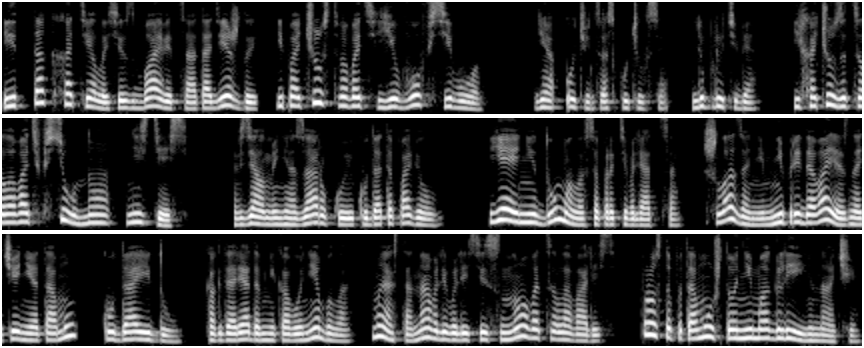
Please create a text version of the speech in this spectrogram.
И так хотелось избавиться от одежды и почувствовать его всего. Я очень соскучился. Люблю тебя и хочу зацеловать всю, но не здесь. Взял меня за руку и куда-то повел. Я и не думала сопротивляться, шла за ним, не придавая значения тому, куда иду. Когда рядом никого не было, мы останавливались и снова целовались, просто потому, что не могли иначе.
